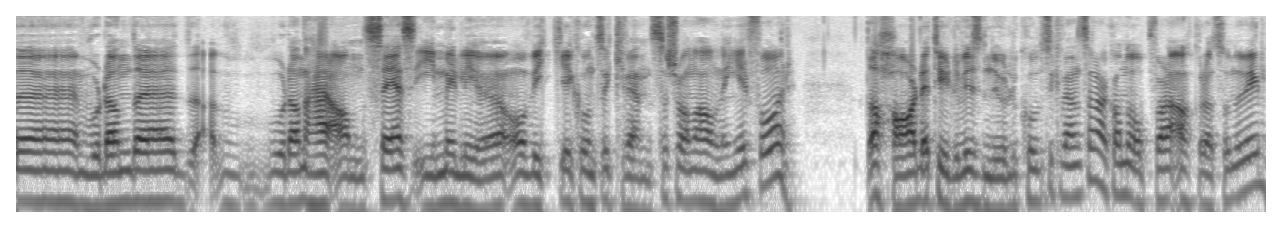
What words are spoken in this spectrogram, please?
det- hvordan, det, hvordan det her anses i miljøet, og hvilke konsekvenser sånne handlinger får. Da har det tydeligvis null konsekvenser. Da kan du oppføre deg akkurat som du vil.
